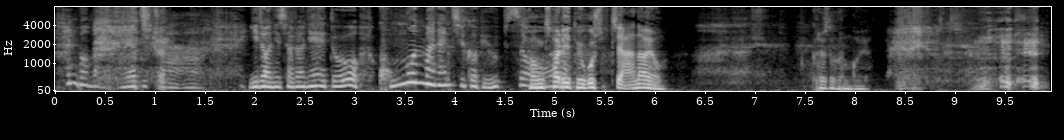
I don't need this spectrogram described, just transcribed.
한 번만 더 해보자. 이러니 저러니 해도 공무원만한 직업이 없어. 경찰이 되고 싶지 않아요. 그래서 그런 거예요.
